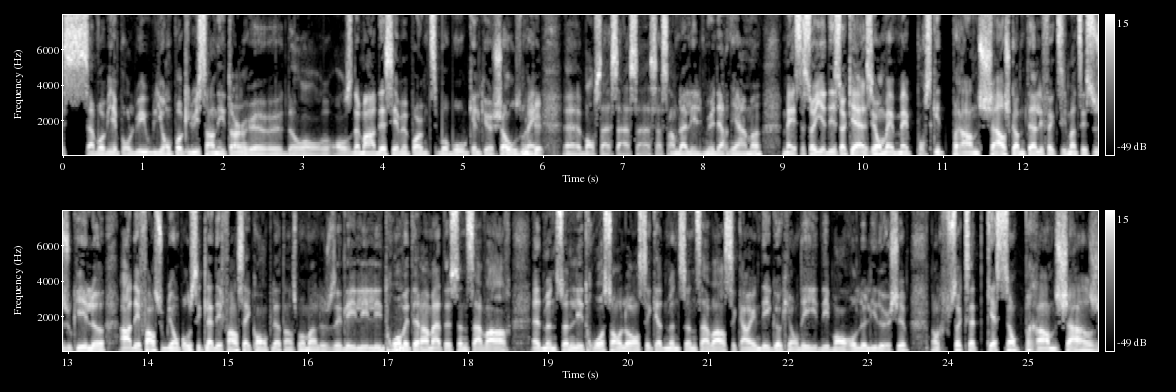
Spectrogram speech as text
ça va bien pour lui. Oublions pas que lui, c'en est un euh, dont on, se demandait s'il n'y avait pas un petit bobo ou quelque chose. Mais euh, bon, ça, ça, ça, ça, semble aller le mieux dernièrement. Mais c'est ça, il y a des occasions, mais, mais pour ce qui est de prendre charge comme tel, effectivement, effectivement, Suzuki est là. En défense, oublions pas aussi que la défense est complète en ce moment. Là. Je les, les, les, trois vétérans, Matheson, Savard, Edmondson, les trois sont là. On sait qu'Edmondson, Savard, c'est quand même des gars qui ont des, des bons rôles de leadership. Donc, c'est pour ça que cette question de prendre charge,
